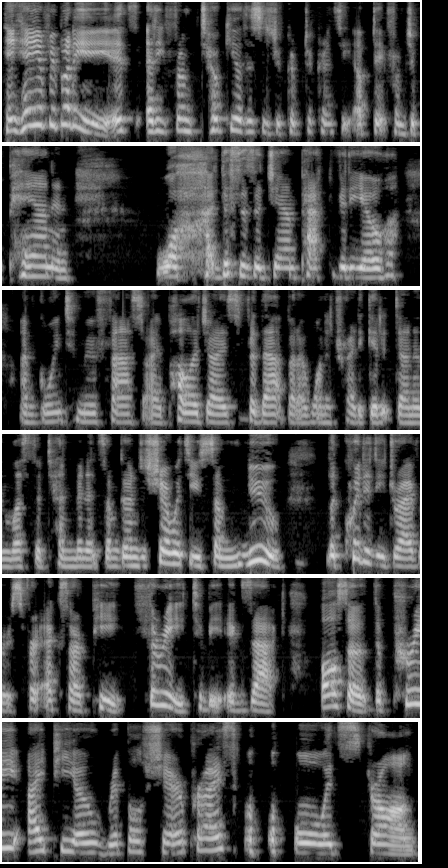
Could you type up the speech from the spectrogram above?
Hey, hey, everybody. It's Eri from Tokyo. This is your cryptocurrency update from Japan. And wow, this is a jam packed video. I'm going to move fast. I apologize for that, but I want to try to get it done in less than 10 minutes. I'm going to share with you some new liquidity drivers for XRP, three to be exact. Also, the pre-IPO Ripple share price, oh, it's strong.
